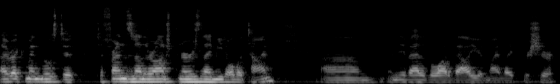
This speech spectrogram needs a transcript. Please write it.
i recommend those to, to friends and other entrepreneurs that i meet all the time. Um, and they've added a lot of value in my life for sure.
